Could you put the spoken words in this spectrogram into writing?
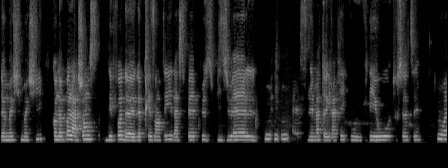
de Moshi Moshi, qu'on n'a pas la chance des fois de, présenter l'aspect plus visuel, mm, mm, mm. Euh, cinématographique ou vidéo, tout ça, tu sais. Oui,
